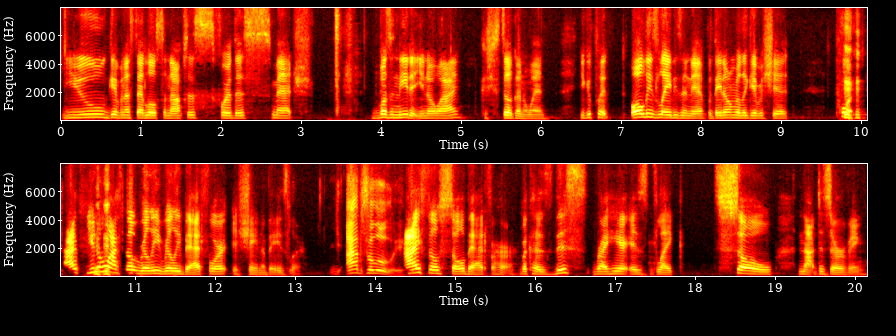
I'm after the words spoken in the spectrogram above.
you giving us that little synopsis for this match wasn't needed. You know why? Because she's still gonna win. You could put all these ladies in there, but they don't really give a shit. Poor, I, you know who I feel really, really bad for is Shayna Baszler. Absolutely. I feel so bad for her because this right here is like so not deserving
